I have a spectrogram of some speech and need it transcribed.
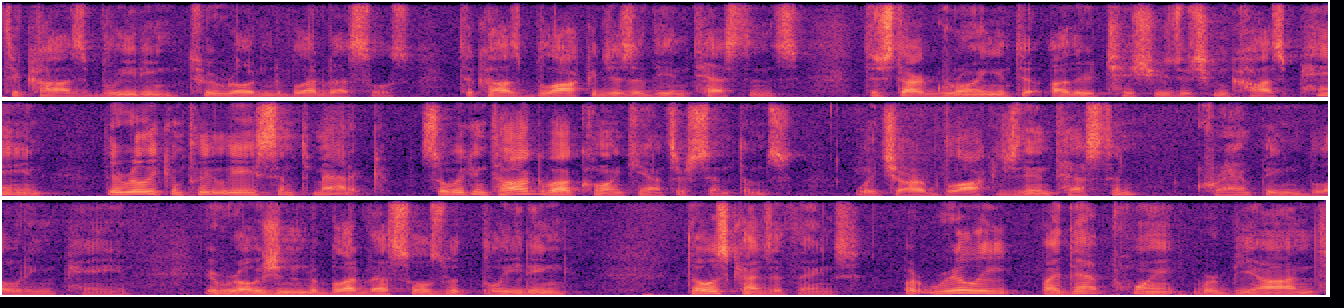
to cause bleeding, to erode into blood vessels, to cause blockages of the intestines, to start growing into other tissues which can cause pain, they're really completely asymptomatic. So we can talk about colon cancer symptoms, which are blockage of the intestine, cramping, bloating, pain, erosion into blood vessels with bleeding, those kinds of things. But really, by that point, we're beyond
